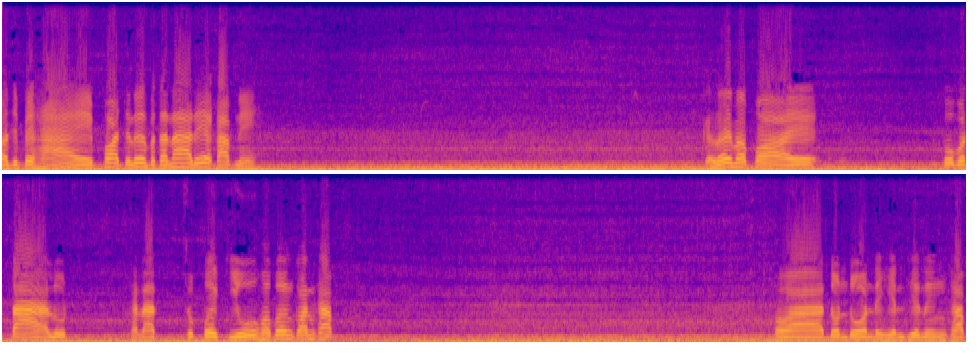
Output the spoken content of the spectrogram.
ว่าจะไปหาไอ้พ่อเจริญพัฒนาเด้ครับนี่ ก็เลยมาพ่อไอ้โคบต้าหลุดขนาดซุปเปอร์กิ๋วมาเบิ่งก่อนครับ เพราะว่าโดนโดนได้เห็นเทียนึงครับ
